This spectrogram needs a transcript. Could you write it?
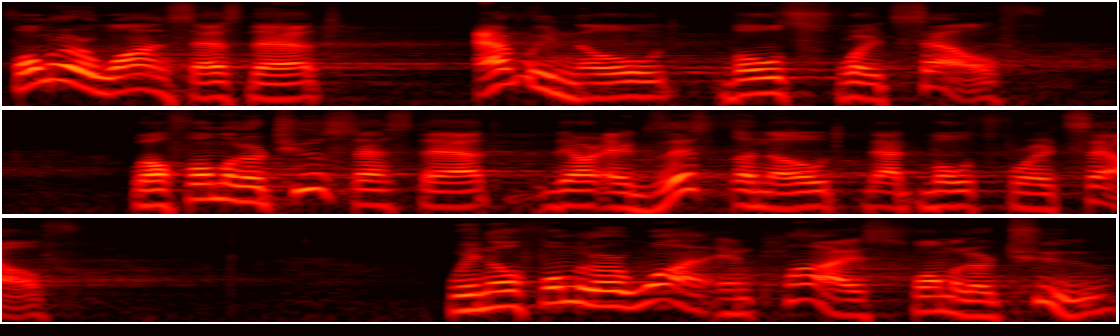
Formula 1 says that every node votes for itself, while Formula 2 says that there exists a node that votes for itself. We know Formula 1 implies Formula 2,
